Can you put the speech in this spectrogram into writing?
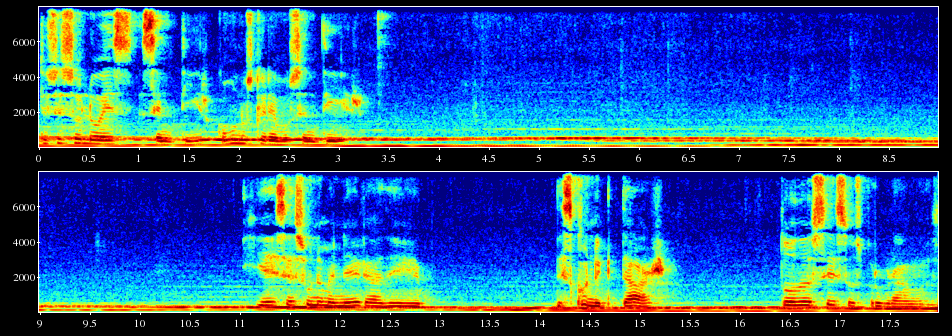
Entonces solo es sentir cómo nos queremos sentir. Y esa es una manera de desconectar todos esos programas.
